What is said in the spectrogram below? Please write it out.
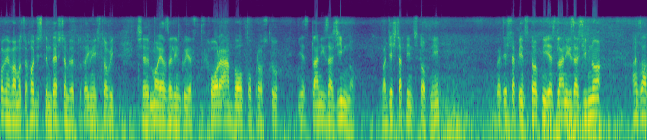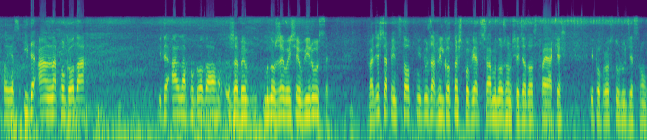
Powiem Wam o co chodzi z tym deszczem, że tutaj miejscowi się moja zelinku jest chora, bo po prostu jest dla nich za zimno. 25 stopni. 25 stopni jest dla nich za zimno, a za to jest idealna pogoda. Idealna pogoda, żeby mnożyły się wirusy. 25 stopni, duża wilgotność powietrza, mnożą się dziadostwa jakieś i po prostu ludzie są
